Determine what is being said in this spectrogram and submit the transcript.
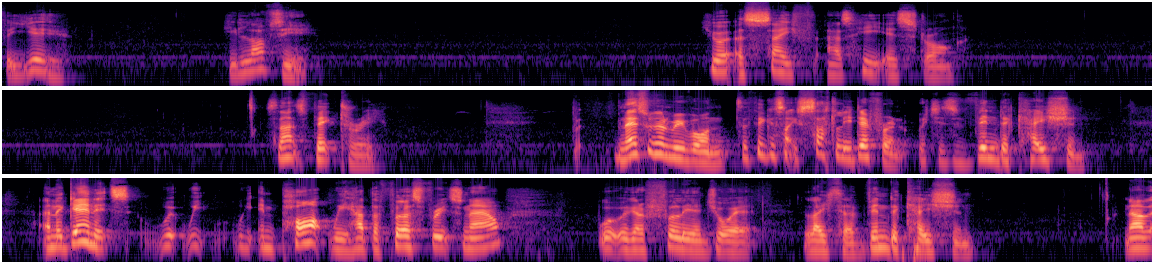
for you. He loves you. You're as safe as He is strong. So that's victory. But next, we're going to move on to think of something subtly different, which is vindication. And again, it's we, we, we, in part we have the first fruits now, but we're going to fully enjoy it later. Vindication. Now,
